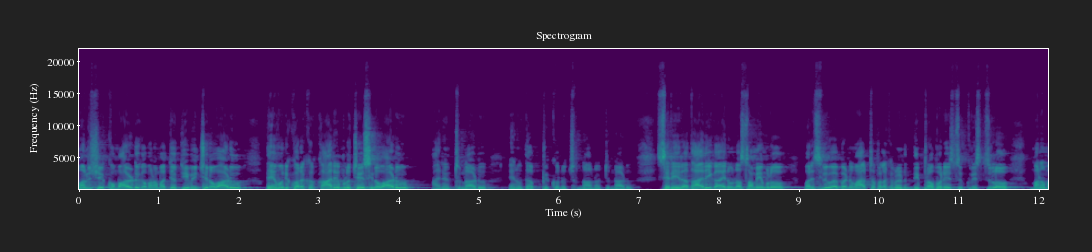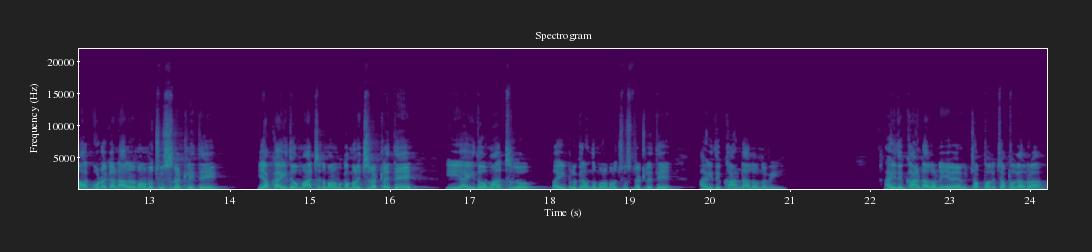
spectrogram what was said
మనిషి కుమారుడుగా మన మధ్య జీవించినవాడు దేవుని కొరకు కార్యములు చేసినవాడు ఆయన అంటున్నాడు నేను దప్పికొనుచున్నాను అంటున్నాడు. శరీరధారిగా ఆయన ఉన్న సమయంలో మరి సిలువబడిన మాట పలకబడింది. ప్రభు యేసుక్రీస్తులో మనం ఆ గుణగణాలను మనం చూసినట్లయితే ఈ యొక్క ఐదో మాటను మనం గమనించినట్లయితే ఈ ఐదో మాటలో బైబిల్ గ్రంథంలో మనం చూసినట్లయితే ఐదు కాండాలు ఉన్నవి. ఐదు కాండాలు ఉన్నాయి ఏమేమి చెప్ప చెప్పగలరా?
